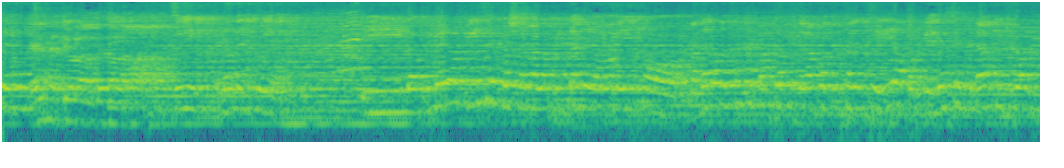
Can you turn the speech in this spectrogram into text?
Él metió la dedo en la mano. Sí, no descuido. Y lo primero que hice fue llevar al hospital y mi mamá me dijo, mandar a mensaje al pastor que te va a contestar enseguida porque Dios es grande y fuerte.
